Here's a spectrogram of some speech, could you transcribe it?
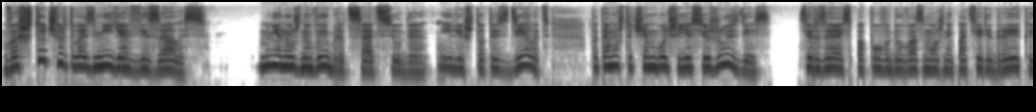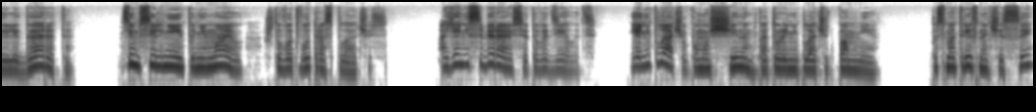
Во что, черт возьми, я ввязалась? Мне нужно выбраться отсюда или что-то сделать, потому что чем больше я сижу здесь, терзаясь по поводу возможной потери Дрейка или Гаррета, тем сильнее понимаю, что вот-вот расплачусь. А я не собираюсь этого делать. Я не плачу по мужчинам, которые не плачут по мне. Посмотрев на часы,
